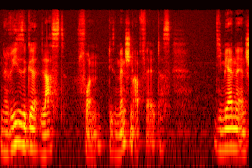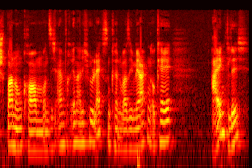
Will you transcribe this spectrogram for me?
eine riesige Last von diesen Menschen abfällt, dass die mehr in eine Entspannung kommen und sich einfach innerlich relaxen können, weil sie merken, okay, eigentlich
